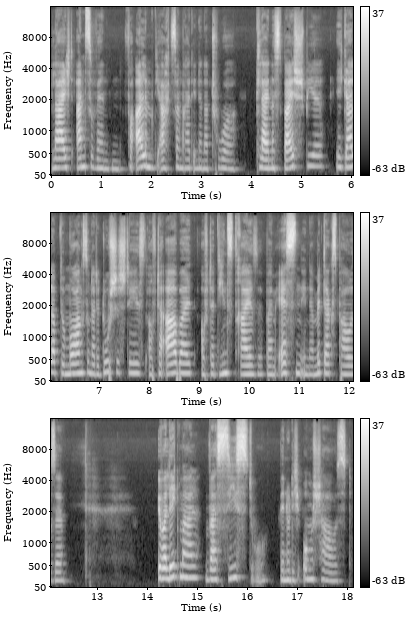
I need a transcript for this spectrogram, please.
leicht anzuwenden, vor allem die Achtsamkeit in der Natur. Kleines Beispiel, egal ob du morgens unter der Dusche stehst, auf der Arbeit, auf der Dienstreise, beim Essen, in der Mittagspause. Überleg mal, was siehst du, wenn du dich umschaust?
